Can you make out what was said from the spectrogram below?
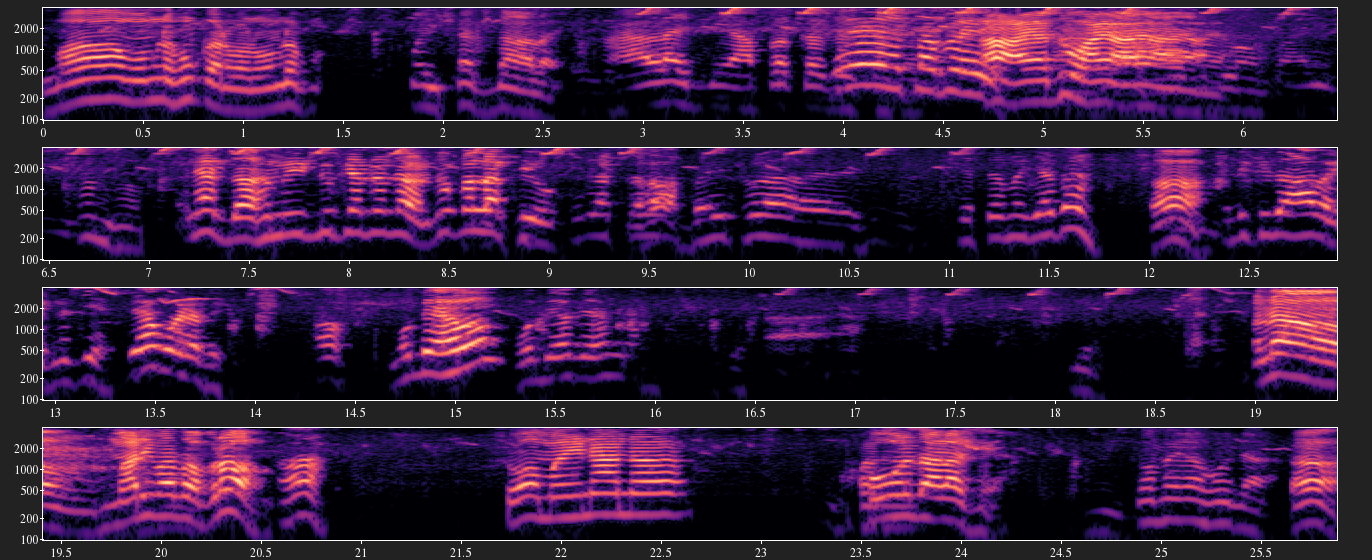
માં અમને શું કરવાનું? અમને પૈસા જ ના હાલાય હાલા જ નહીં આપણે કરતા એ, તપે. હા આયા આયા આયા આયા દસ મિનિટનું કહેતા હતા, અડધો કલાક થયો. ભાઈ થોડા ખેતરમાં ગયા હતા ને? હા. એટલે કીધું આવે એટલે કે. બે ભાઈ હું. બેહું હો, બે બે. અને મારી વાત વાપરો હા. સો મહિનાના સોળ દાડા છે. મહિના હું ના હા.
